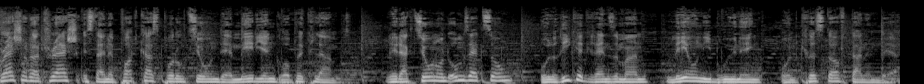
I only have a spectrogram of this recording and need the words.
Fresh oder Trash ist eine Podcast-Produktion der Mediengruppe Klammt. Redaktion und Umsetzung Ulrike Grenzemann, Leonie Brüning und Christoph Dannenberg.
